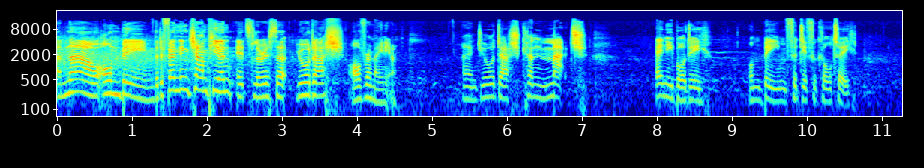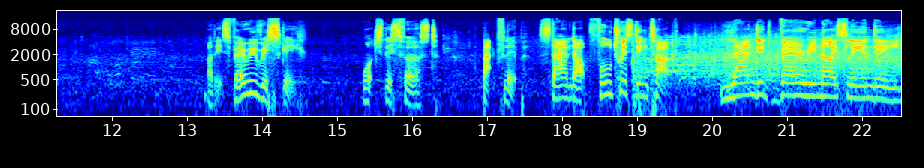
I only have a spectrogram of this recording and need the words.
And now on beam, the defending champion, it's Larisa Iordache of Romania. And Iordache can match anybody on beam for difficulty. But it's very risky. Watch this first. Backflip, stand up, full twisting tuck. Landed very nicely indeed.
